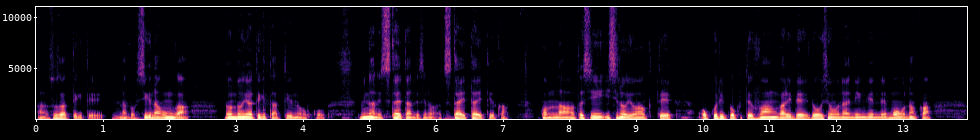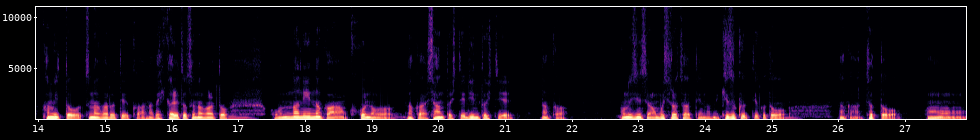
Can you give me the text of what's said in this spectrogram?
あの育ってきて、うんなんか不思議な運がどんどんやってきたっていうのをこう、みんなに伝えたんですよ。伝えたいというか、こんな私、意志の弱くて、怒りっぽくて、不安がりで、どうしようもない人間でもうなんか、神と繋がるというか、なんか光と繋がると、こんなになんか心のなんかシャンとして凛として、なんかこの人生の面白さっていうのに気づくっていうことを、なんかちょっと、うん、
